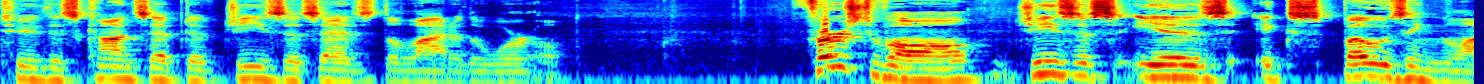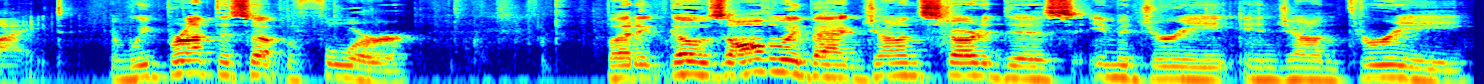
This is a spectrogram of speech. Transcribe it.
to this concept of Jesus as the light of the world. First of all, Jesus is exposing light, and we brought this up before, but it goes all the way back. John started this imagery in John three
